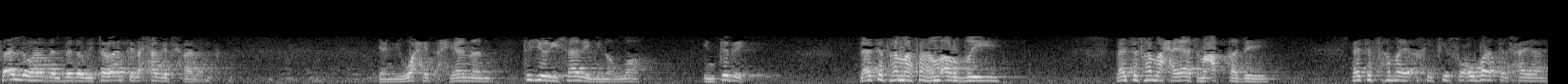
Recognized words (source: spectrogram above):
فقال له هذا البدوي ترى أنت لحقت حالك. يعني الواحد أحيانا تجي رسالة من الله انتبه لا تفهم فهم أرضي لا تفهم حياة معقدة لا تفهم يا أخي في صعوبات الحياة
